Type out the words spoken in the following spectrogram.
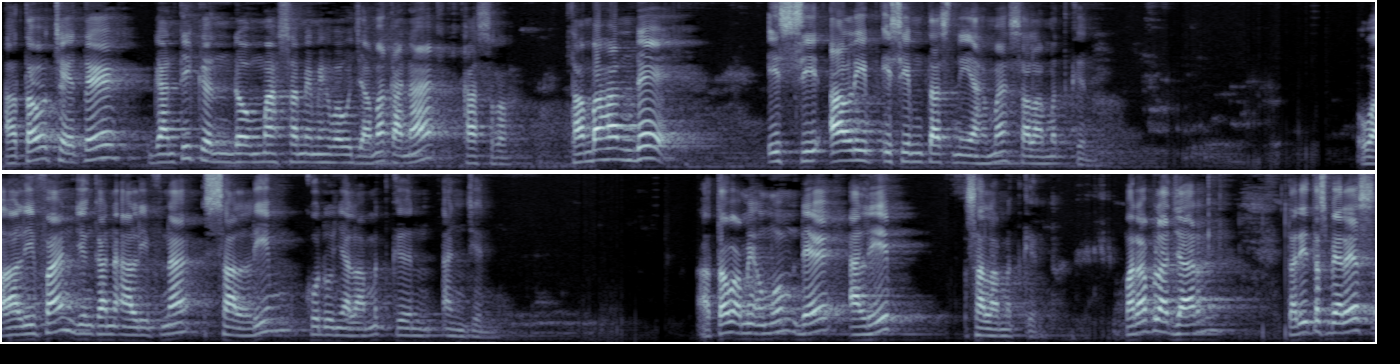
Atau CT gantikan domah samemeh wau jama karena kasrah. Tambahan D isi alif isim tasniyah mah salametkeun. Wa alifan jeung kana alifna salim kudu nyalametkeun anjeun. atau ame umum D alif salametkeun. Para pelajar tadi tes beres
